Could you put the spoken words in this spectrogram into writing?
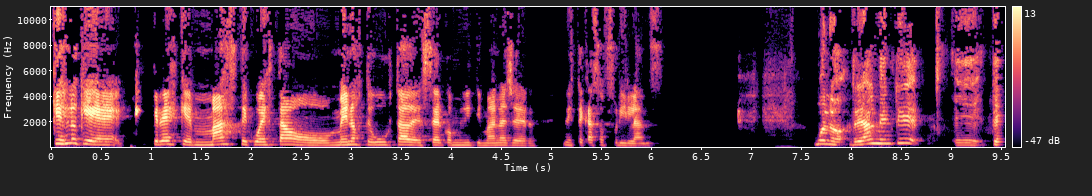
¿Qué es lo que crees que más te cuesta o menos te gusta de ser community manager, en este caso freelance? Bueno, realmente eh, te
